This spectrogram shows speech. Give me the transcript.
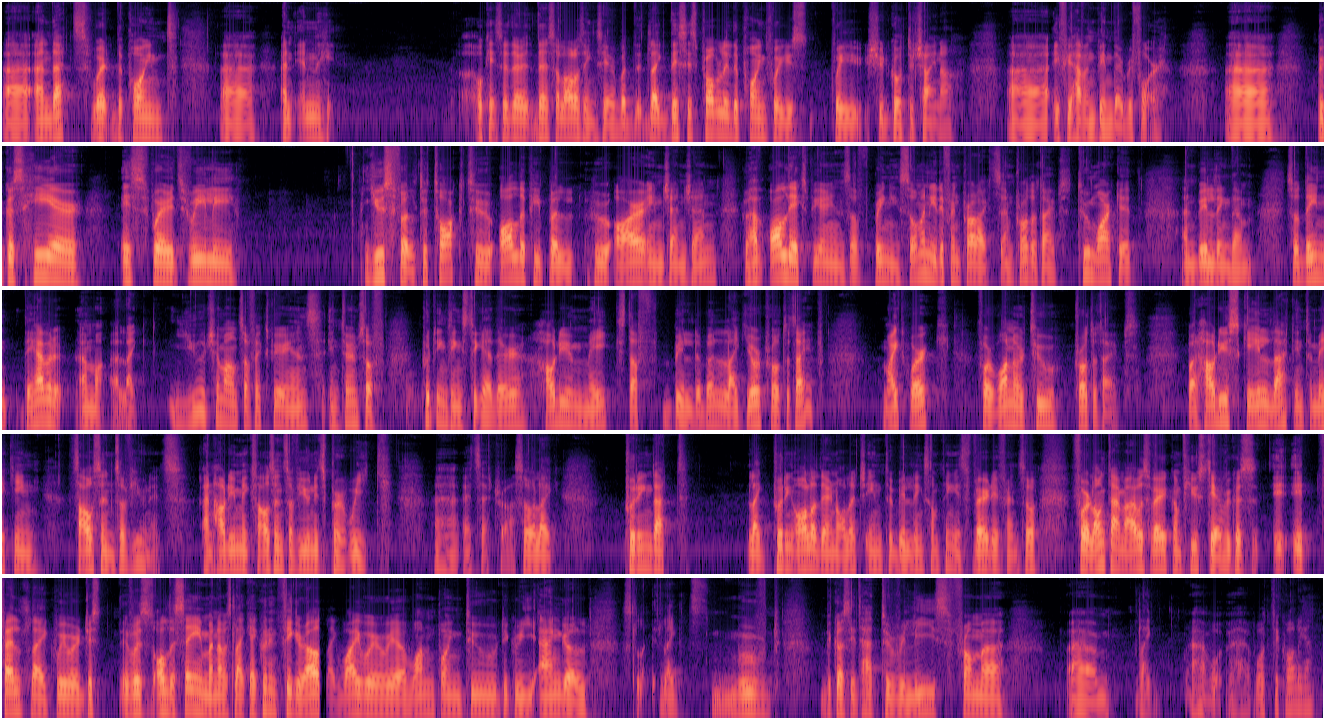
Uh, and that's where the point, uh, and, and okay, so there, there's a lot of things here, but like this is probably the point where you where you should go to China uh, if you haven't been there before, uh, because here is where it's really useful to talk to all the people who are in Shenzhen, who have all the experience of bringing so many different products and prototypes to market and building them. So they they have a, a, like huge amounts of experience in terms of putting things together. How do you make stuff buildable? Like your prototype might work for one or two prototypes, but how do you scale that into making thousands of units? And how do you make thousands of units per week, uh, etc. So like putting that like putting all of their knowledge into building something is very different. So for a long time, I was very confused here because it, it felt like we were just it was all the same, and I was like I couldn't figure out like why were we a 1.2 degree angle like moved because it had to release from a um, like uh, uh, what's it called again?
